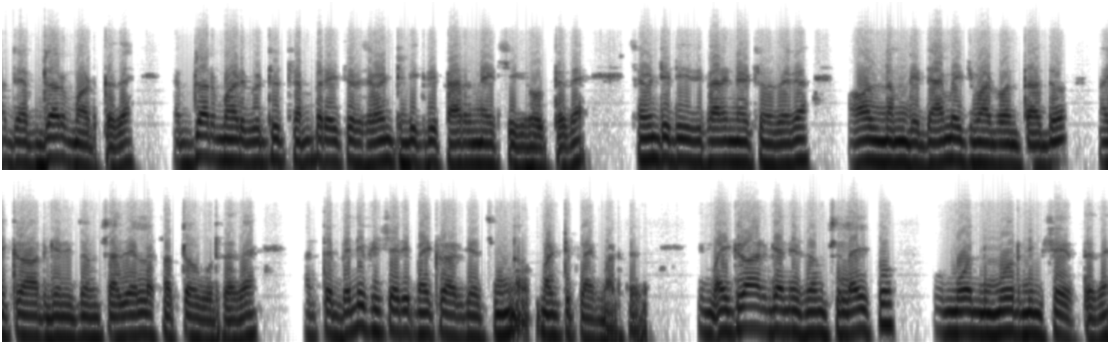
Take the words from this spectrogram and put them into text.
ಅದು ಅಬ್ಸರ್ವ್ ಮಾಡ್ತದೆ. ಅಬ್ಸರ್ವ್ ಮಾಡಿಬಿಟ್ಟು ಟೆಂಪರೇಚರ್ ಸೆವೆಂಟಿ ಡಿಗ್ರಿ ಪ್ಯಾರನೈಟ್ಸಿಗೆ ಹೋಗ್ತದೆ. ಸೆವೆಂಟಿ ಡಿಗ್ರಿ ಪ್ಯಾರನೈಟ್ಸ್ ಹೋದಾಗ ಆಲ್ ನಮಗೆ ಡ್ಯಾಮೇಜ್ ಮಾಡುವಂಥದ್ದು ಮೈಕ್ರೋ ಆರ್ಗ್ಯಾನಿಸಮ್ಸ್ ಅದೆಲ್ಲ ಸತ್ತು ಹೋಗ್ಬಿಡ್ತದೆ. ಮತ್ತೆ ಬೆನಿಫಿಷರಿ ಮೈಕ್ರೋ ಆರ್ಗ್ಯಾನಿಸಮ್ ಮಲ್ಟಿಪ್ಲೈ ಮಾಡ್ತದೆ. ಈ ಮೈಕ್ರೋ ಆರ್ಗ್ಯಾನಿಸಮ್ಸ್ ಲೈಫ್ ಒಂದು ಮೂರು ನಿಮಿಷ ಇರ್ತದೆ.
